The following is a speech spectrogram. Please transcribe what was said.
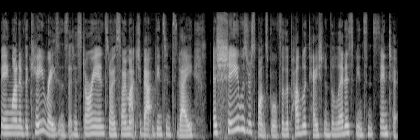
being one of the key reasons that historians know so much about Vincent today, as she was responsible for the publication of the letters Vincent sent her.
